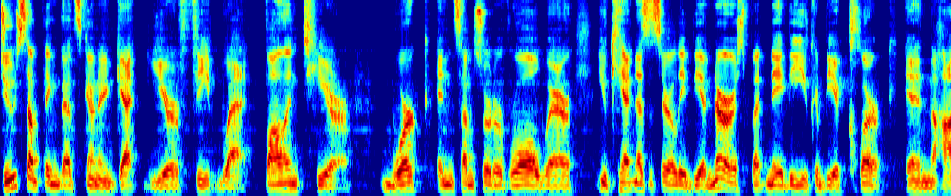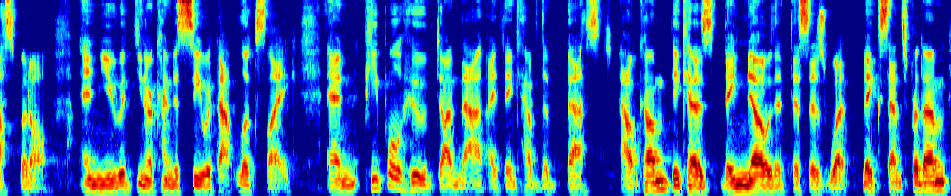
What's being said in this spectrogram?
do something that's going to get your feet wet, volunteer, work in some sort of role where you can't necessarily be a nurse, but maybe you could be a clerk in the hospital and you would, you know, kind of see what that looks like. And people who've done that, I think, have the best outcome because they know that this is what makes sense for them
